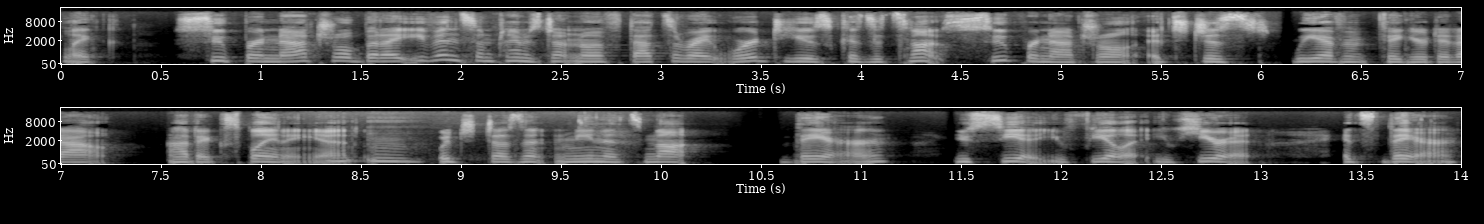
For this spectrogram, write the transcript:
like supernatural. But I even sometimes don't know if that's the right word to use because it's not supernatural. It's just we haven't figured it out how to explain it yet, which doesn't mean it's not there. You see it, you feel it, you hear it, it's there.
